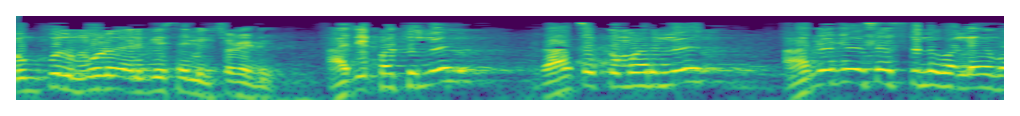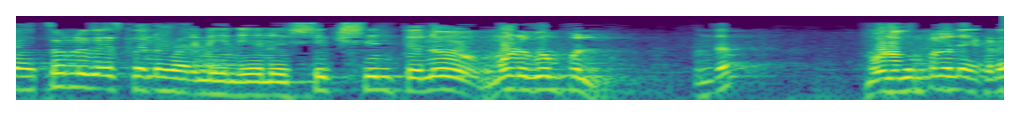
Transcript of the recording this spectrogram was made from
గుంపులు మూడు కనిపిస్తాయి మీకు చూడండి. అధిపతులు రాజకుమారులు అన్ని దేశస్తుల వల్లే వస్త్రములు వేసుకున్న వారిని నేను శిక్షింతును. మూడు గుంపులు. ఉందా? మూడు గుంపులు ఉన్నాయి ఇక్కడ.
